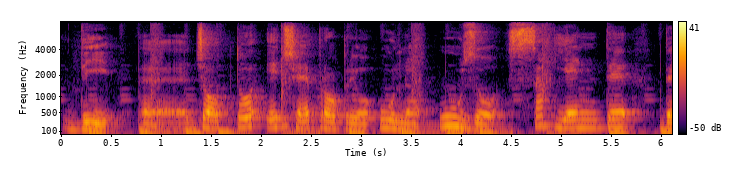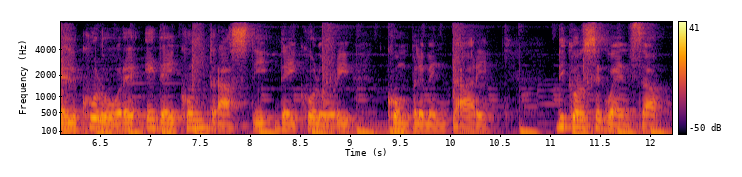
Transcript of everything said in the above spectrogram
di eh, Giotto e c'è proprio un uso sapiente del colore e dei contrasti dei colori complementari. Di conseguenza,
